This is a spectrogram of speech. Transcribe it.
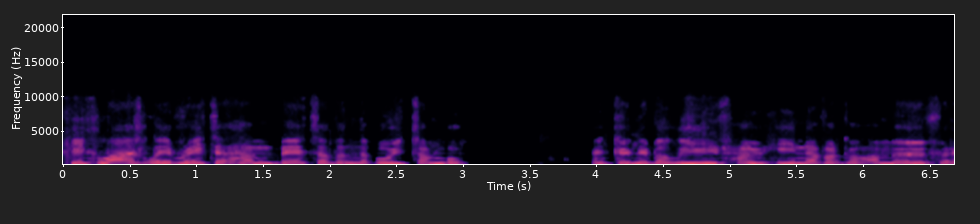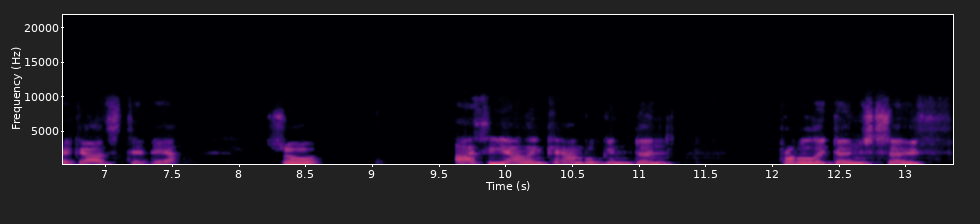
Keith Lasley rated him better than the boy Turnbull and couldn't believe how he never got a move with regards to there. So I see Allan Campbell going down, probably down south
